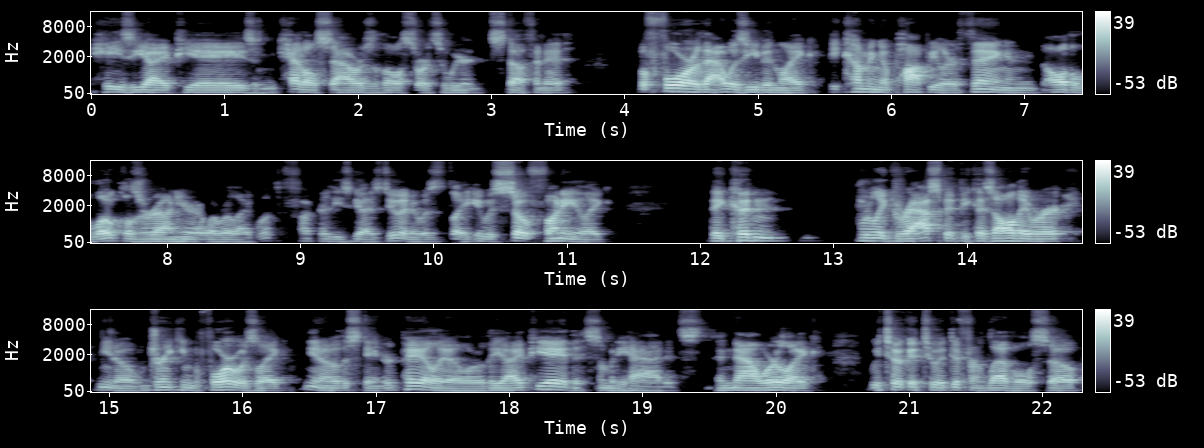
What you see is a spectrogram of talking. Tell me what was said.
hazy IPAs and kettle sours with all sorts of weird stuff in it. Before that was even like becoming a popular thing, and all the locals around here were like, "What the fuck are these guys doing?" It was like it was so funny. Like they couldn't really grasp it because all they were, you know, drinking before was like, you know, the standard pale ale or the IPA that somebody had. It's and now we're like we took it to a different level. So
